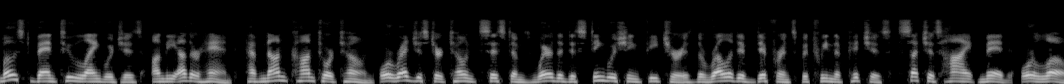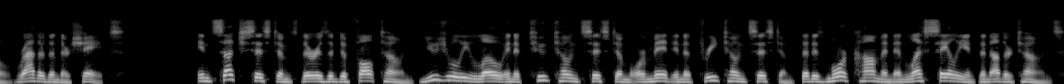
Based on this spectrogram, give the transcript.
Most Bantu languages, on the other hand, have non-contour tone or register tone systems where the distinguishing feature is the relative difference between the pitches, such as high, mid, or low, rather than their shapes. In such systems there is a default tone, usually low in a two-tone system or mid in a three-tone system, that is more common and less salient than other tones.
